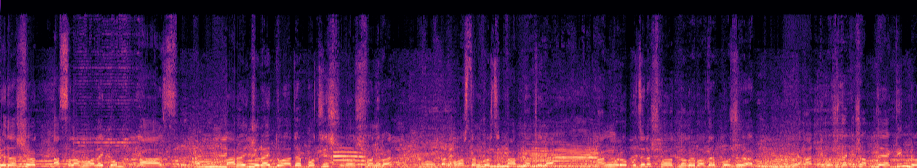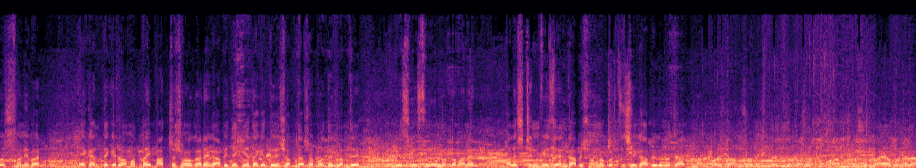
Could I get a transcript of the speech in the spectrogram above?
প্রিয় দর্শক, আসসালামু আলাইকুম। আজ বারোই জুলাই দু হাজার পঁচিশ রোজ শনিবার। অবস্থান করছি পাবনা জেলা ভাঙ্গুর উপজেলা শরৎনগর বাজার পশুহাট। এই হাটটি বসে থাকে সপ্তাহে একদিন, রোজ শনিবার। এখান থেকে রমত ভাই বাচ্চা সহকারে গাভি দেখিয়ে থাকে। তো এই সপ্তাহে আসার পর দেখলাম যে বেশ কিছু উন্নত মানের হলেস্টিন ভিজেন গাভি সংগ্রহ করছে। সেই গাভিগুলো জাত, মান, বয়স, দাম সব বিস্তারিত ভাইয়া বোনেরা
